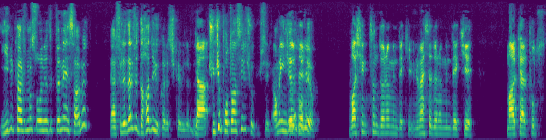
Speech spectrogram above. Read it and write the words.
iyi bir performans oynadıklarını hesap et. Yani Philadelphia daha da yukarı çıkabilirdi. Ya- Çünkü potansiyeli çok yüksek. Ama Indiana'da söyleyeyim. yok. Washington dönemindeki, üniversite dönemindeki Markel Fultz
